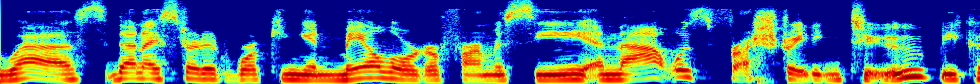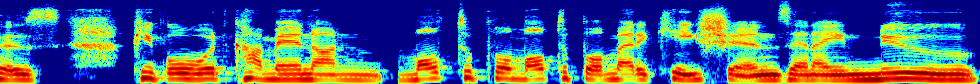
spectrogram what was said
US. Then I started working in mail order pharmacy. And that was frustrating too, because people would come in on multiple, multiple medications. And I knew,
